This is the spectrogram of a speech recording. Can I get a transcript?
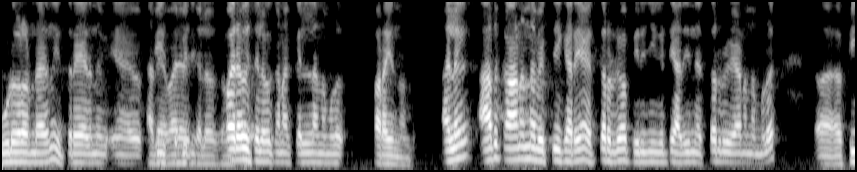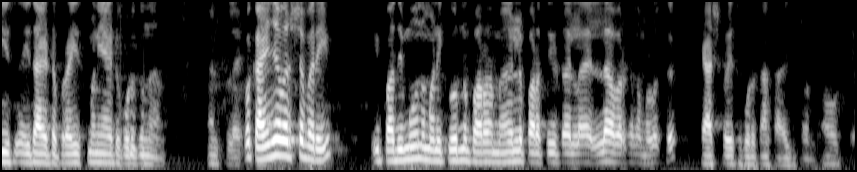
കൂടുകളുണ്ടായിരുന്നു ഇത്രയായിരുന്നു വരവ് ചെലവ് കണക്കെല്ലാം നമ്മൾ പറയുന്നുണ്ട്. അതിൽ അത് കാണുന്ന വ്യക്തിക്ക് അറിയാം എത്ര രൂപ പിരിഞ്ഞു കിട്ടി അതിൽ നിന്ന് എത്ര രൂപയാണ് നമ്മൾ ഫീസ് ഇതായിട്ട് പ്രൈസ് മണി ആയിട്ട് കൊടുക്കുന്നതാണ് മനസ്സിലായി. അപ്പോൾ കഴിഞ്ഞ വർഷം വരെയും ഈ പതിമൂന്ന് മണിക്കൂറിന് പറ മേളിൽ പറത്തിയിട്ടുള്ള എല്ലാവർക്കും നമ്മൾക്ക് ക്യാഷ് പ്രൈസ് കൊടുക്കാൻ സാധിച്ചിട്ടുണ്ട്. ഓക്കെ.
